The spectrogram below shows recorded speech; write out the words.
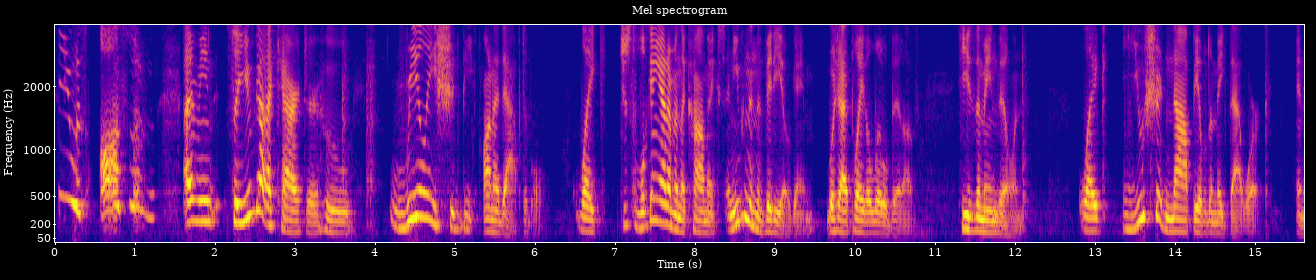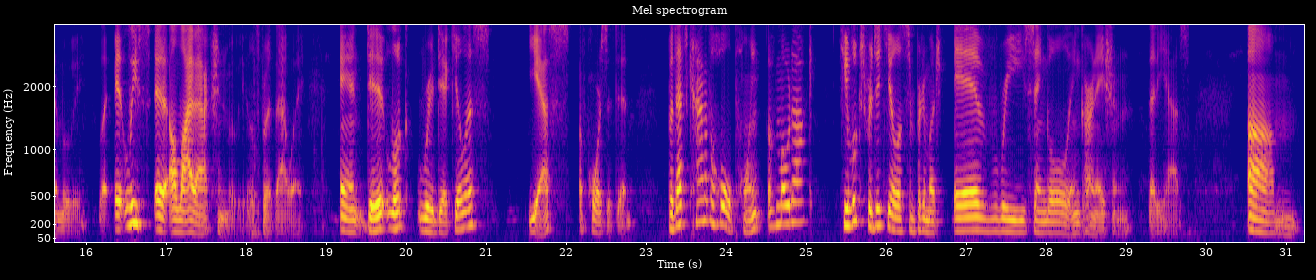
he was awesome. I mean, so you've got a character who really should be unadaptable. Like just looking at him in the comics and even in the video game, which I played a little bit of, he's the main villain. Like you should not be able to make that work in a movie. Like at least a live action movie, let's put it that way. And did it look ridiculous? Yes, of course it did. But that's kind of the whole point of MODOK. He looks ridiculous in pretty much every single incarnation that he has. Um,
